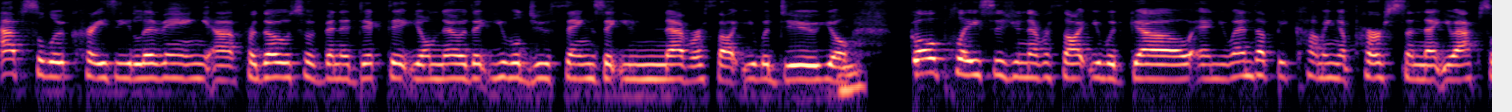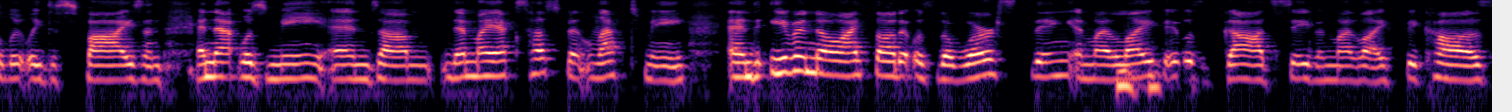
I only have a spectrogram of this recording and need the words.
absolute crazy living. Uh, for those who have been addicted, you'll know that you will do things that you never thought you would do. You'll mm-hmm. Go places you never thought you would go, and you end up becoming a person that you absolutely despise. And and that was me. And um, then my ex husband left me, and even though I thought it was the worst thing in my mm-hmm. life, it was God saving my life because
